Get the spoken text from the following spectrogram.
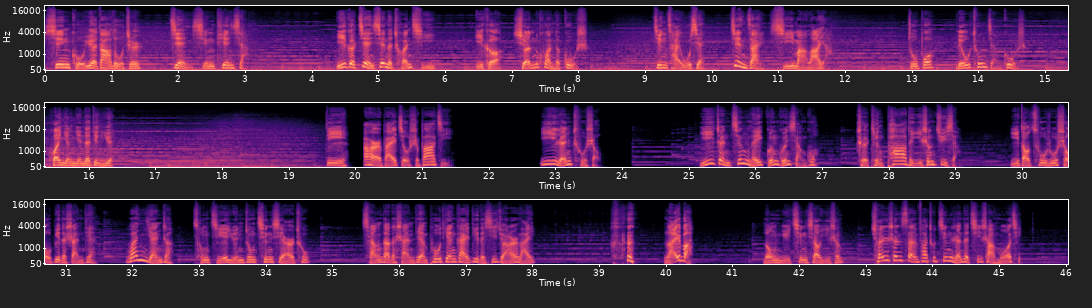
新古月大陆之剑行天下，一个剑仙的传奇，一个玄幻的故事，精彩无限，尽在喜马拉雅。主播刘冲讲故事，欢迎您的订阅。第二百九十八集，伊人出手，一阵惊雷滚滚响过，只听“啪”的一声巨响。一道粗如手臂的闪电蜿蜒着从劫云中倾泻而出，强大的闪电铺天盖地的席卷而来。哼，来吧！龙女轻笑一声，全身散发出惊人的七煞魔气，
